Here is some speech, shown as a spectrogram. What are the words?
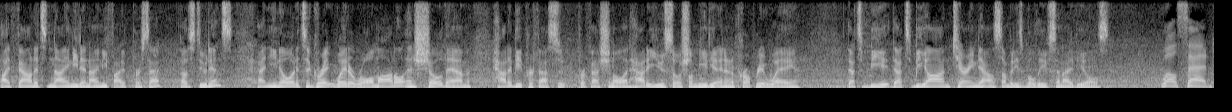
I found it's 90 to 95% of students. And you know what? It's a great way to role model and show them how to be profess- professional and how to use social media in an appropriate way that's be that's beyond tearing down somebody's beliefs and ideals. Well said.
